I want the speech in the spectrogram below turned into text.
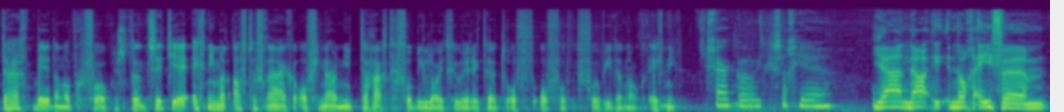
daar ben je dan op gefocust. Dan zit je echt niet meer af te vragen of je nou niet te hard voor Deloitte gewerkt hebt. Of, of voor, voor wie dan ook. Echt niet. Gerco, ik zag je ja, nou, nog even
